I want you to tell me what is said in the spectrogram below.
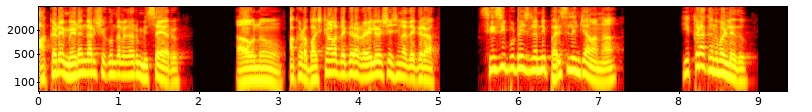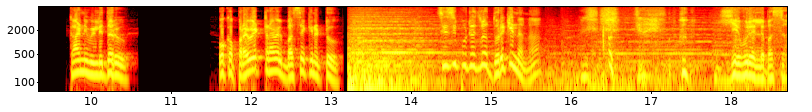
అక్కడే మేడం గారు శకుంతల గారు మిస్ అయ్యారు. అవును. అక్కడ బస్టాండ్ల దగ్గర రైల్వే స్టేషన్ల దగ్గర సీసీ ఫుటేజ్లన్నీ పరిశీలించామన్నా. ఎక్కడా కనబడలేదు. కానీ వీళ్ళిద్దరూ ఒక ప్రైవేట్ ట్రావెల్ బస్ ఎక్కినట్టు. సీసీ ఫుటేజ్లో దొరికిందన్నా. ఎవరెళ్ళ బస్సు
